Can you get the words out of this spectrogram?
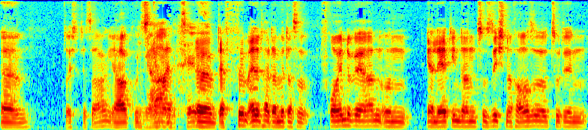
ähm, soll ich das sagen? Ja, gut, Ja. Ähm, der Film endet halt damit, dass sie Freunde werden und er lädt ihn dann zu sich nach Hause zu den,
